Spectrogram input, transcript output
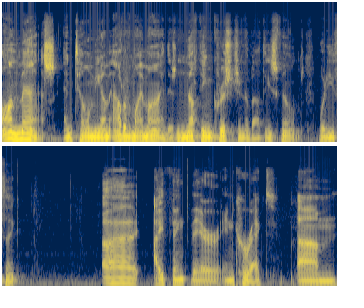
en masse and tell me I'm out of my mind. There's nothing Christian about these films. What do you think? Uh, I think they're incorrect. Um,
